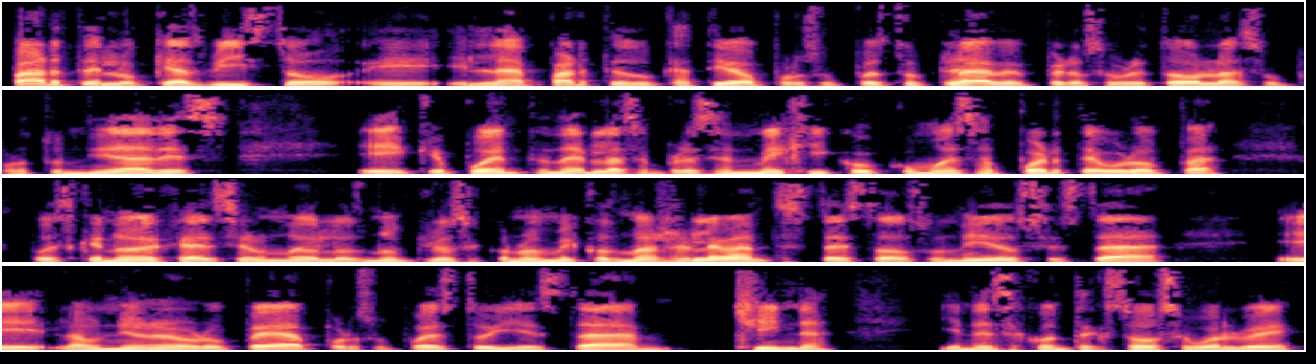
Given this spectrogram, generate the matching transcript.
parte de lo que has visto, eh, la parte educativa, por supuesto, clave, pero sobre todo las oportunidades eh, que pueden tener las empresas en México, como esa puerta a Europa, pues que no deja de ser uno de los núcleos económicos más relevantes. Está Estados Unidos, está eh, la Unión Europea, por supuesto, y está China y en ese contexto se vuelve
